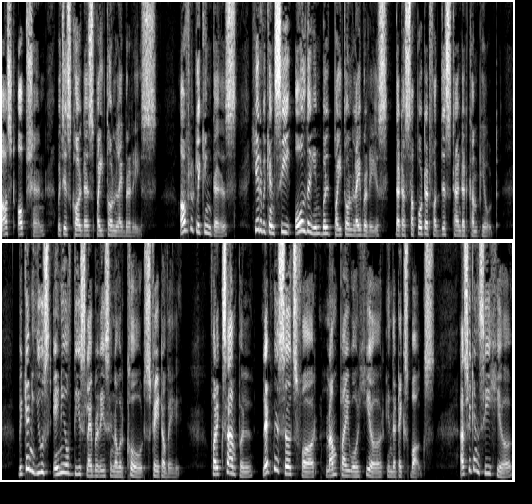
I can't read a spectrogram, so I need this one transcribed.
last option which is called as Python libraries. After clicking this, here we can see all the inbuilt Python libraries that are supported for this standard compute. We can use any of these libraries in our code straight away. For example, let me search for numpy over here in the text box. As you can see here,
